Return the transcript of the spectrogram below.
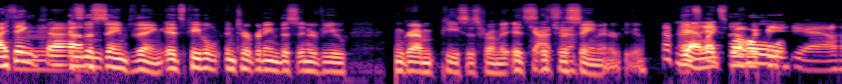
I think Mm, It's um, the same thing. It's people interpreting this interview and grabbing pieces from it. It's it's the same interview. Okay. Yeah, It's- like it's the whole- be- yeah.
